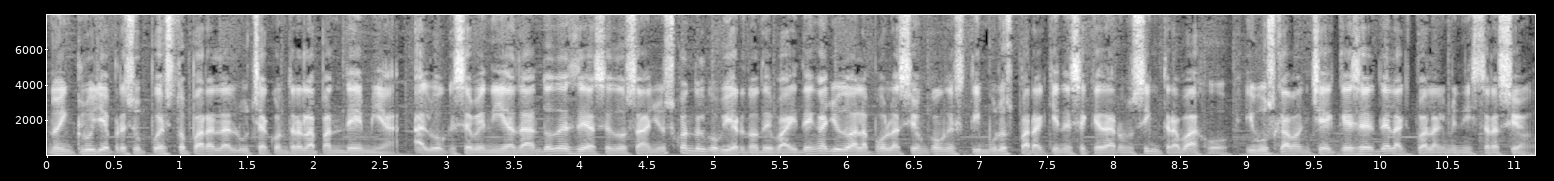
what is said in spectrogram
no incluye presupuesto para la lucha contra la pandemia, algo que se venía dando desde hace dos años cuando el gobierno de Biden ayudó a la población con estímulos para quienes se quedaron sin trabajo y buscaban cheques de la actual administración.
